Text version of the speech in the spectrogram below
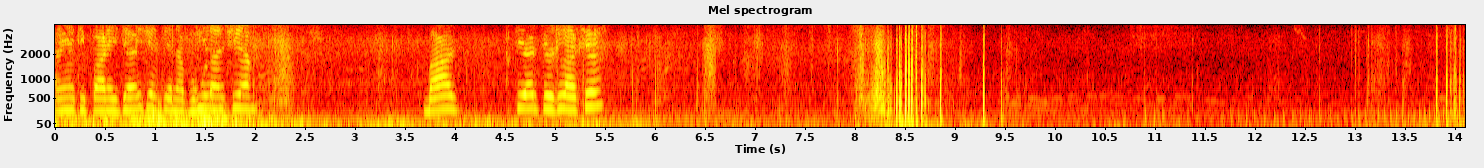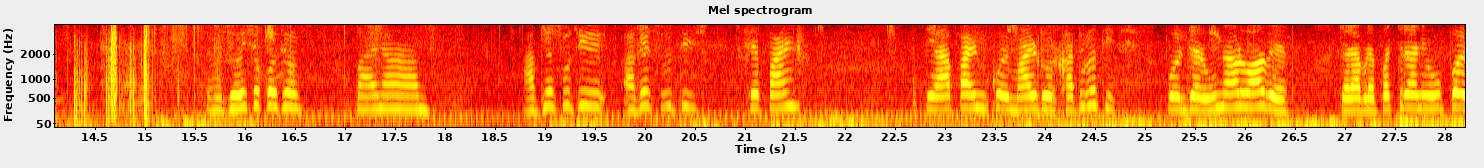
અહીંયાથી પાણી જાય છે, તેના ભૂંગળા છે આમ. બાર, તેર જેટલા છે. જોઈ શકો છો. પણ આગે સુધી આગે સુધી છે પાઇન તે આ પાઇન કોઈ માલઢોર ખાતું નથી. પણ જ્યારે ઉનાળો આવે, ત્યારે આપણે પતરાની ઉપર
